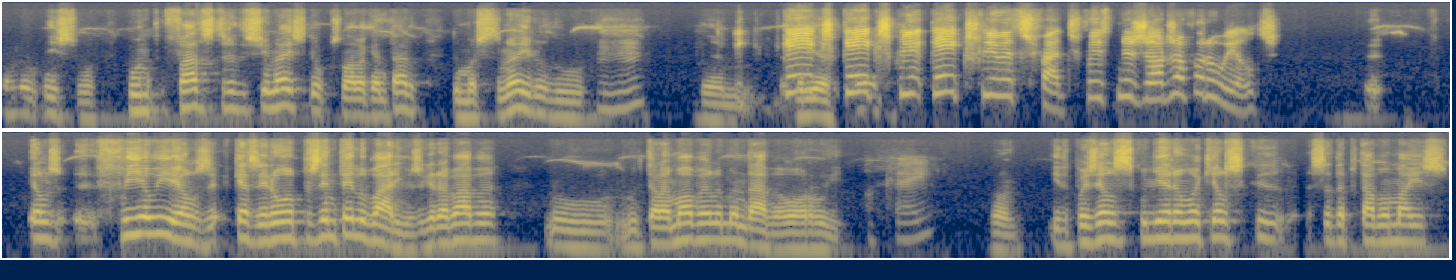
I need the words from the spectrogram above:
É, isso. Com fados tradicionais que eu costumava cantar, do marceneiro, do. Uhum. De, quem, é que, quem, é que escolheu, quem é que escolheu esses fados? Foi o Sr. Jorge ou foram eles? Eles, fui eu e eles, quer dizer, eu apresentei-lhe vários, gravava no, no, telemóvel e mandava ao Rui. Okay. E depois eles escolheram aqueles que se adaptavam mais,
